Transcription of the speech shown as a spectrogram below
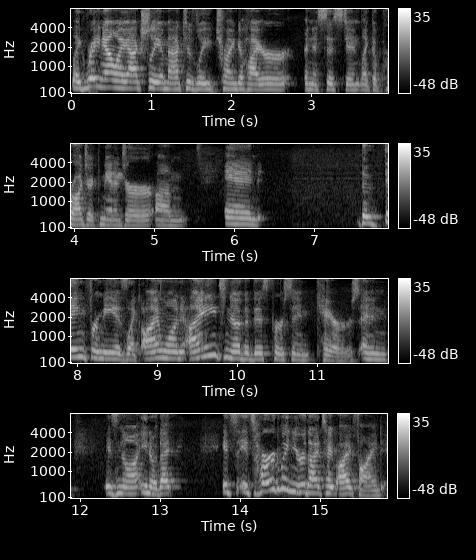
like right now, I actually am actively trying to hire an assistant, like a project manager. Um, and the thing for me is like I want, I need to know that this person cares and is not, you know, that it's it's hard when you're that type. I find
